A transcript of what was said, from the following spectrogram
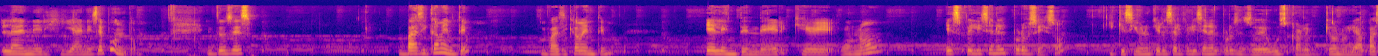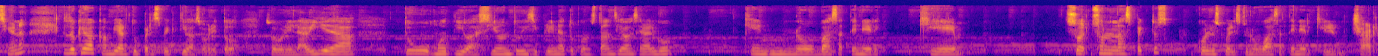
energía en ese punto. Entonces, básicamente, básicamente, el entender que uno es feliz en el proceso y que si uno quiere ser feliz en el proceso de buscar algo que a uno le apasiona, es lo que va a cambiar tu perspectiva sobre todo, sobre la vida, tu motivación, tu disciplina, tu constancia va a ser algo que no vas a tener que... Son, son aspectos con los cuales tú no vas a tener que luchar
